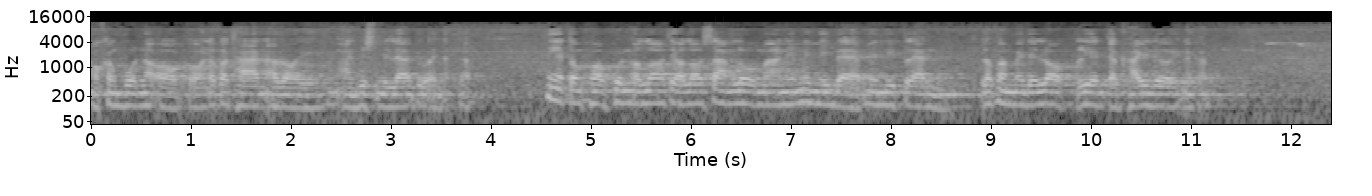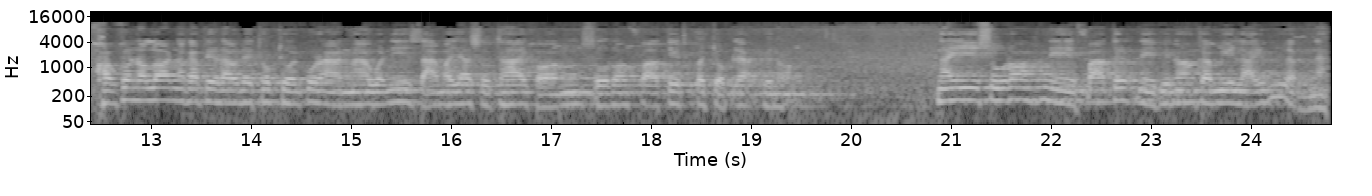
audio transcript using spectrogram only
เอาข้างบนเอาออกก่อนแล้วก็ทานอร่อยอ่านบิสมิลลาห์ด้วยนะครับนี่ต้องขอบคุณอัลลอฮ์ที่อัลลอฮ์สร้างโลกมานี่ไม่มีแบบไม่มีแปลน แล้วก็ไม่ได้ลอกเลียนจากใครเลยนะครับ ขอบคุณอัลลอฮ์นะครับที่เราได้ทบทวนกุรอานมาวันนี้สามอายะสุดท้ายของซูเราะฮ์ฟาฏิรก็จบแล้วพี่น้อง ในซูเราะฮ์นี่ฟาฏิรนี่พี่น้องก็มีหลายเรื่องนะ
